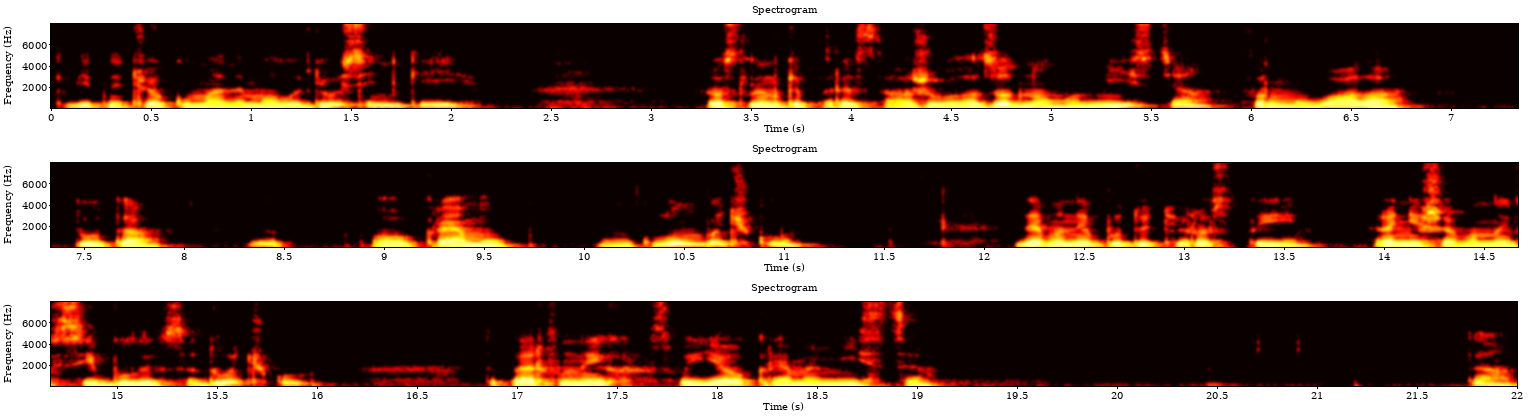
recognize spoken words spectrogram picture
Квітничок у мене молодюсінький. Рослинки пересаджувала з одного місця, формувала тут окрему клумбочку, де вони будуть рости. Раніше вони всі були в садочку, тепер в них своє окреме місце. Так,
